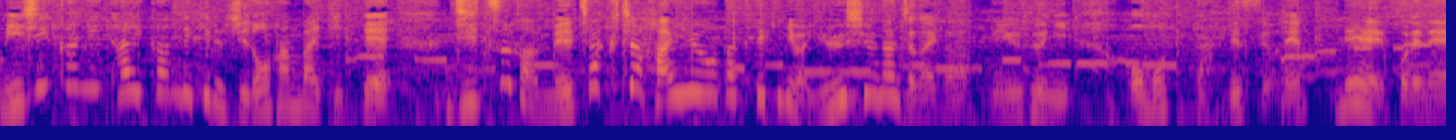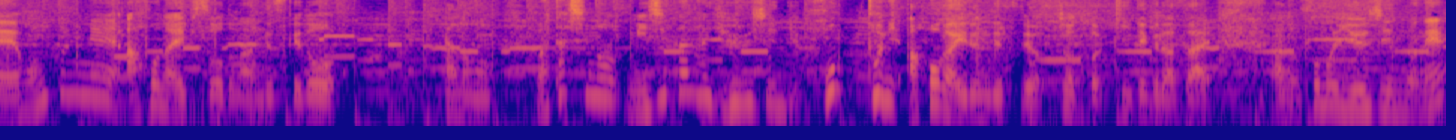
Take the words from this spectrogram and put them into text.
身近に体感できる自動販売機って実はめちゃくちゃ俳優オタク的には優秀なんじゃないかなっていう風に思ったんですよね。でこれね本当にねアホなエピソードなんですけどあの私の身近な友人に本当にアホがいるんですよ。ちょっと聞いてください。あのその友人のね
